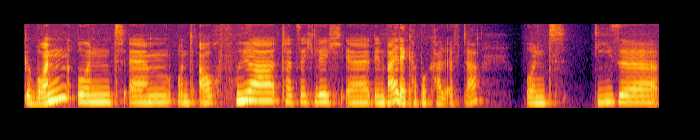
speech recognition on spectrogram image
gewonnen und, ähm, und auch früher tatsächlich äh, den Waldecker-Pokal öfter. Und diese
